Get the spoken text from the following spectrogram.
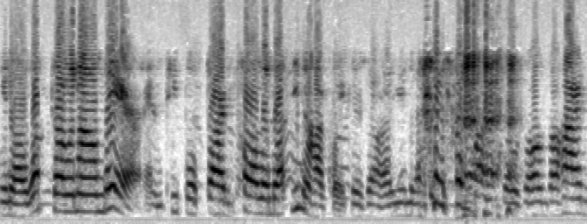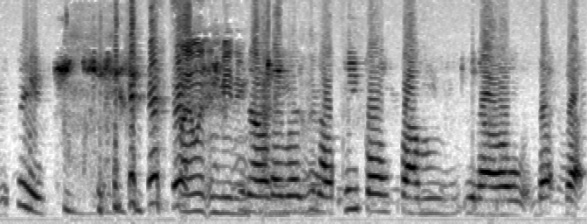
You know what's going on there, and people started calling up. You know how Quakers are. You know what goes on behind the scenes. Silent in meeting You know, there time. was you know people from you know the the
